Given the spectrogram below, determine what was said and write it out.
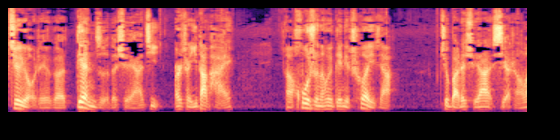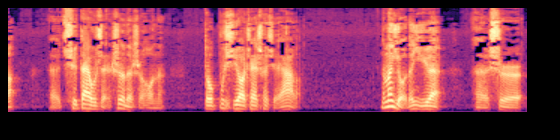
就有这个电子的血压计，而且一大排，啊，护士呢会给你测一下，就把这血压写上了。呃，去大夫诊室的时候呢，都不需要再测血压了。那么有的医院，呃，是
